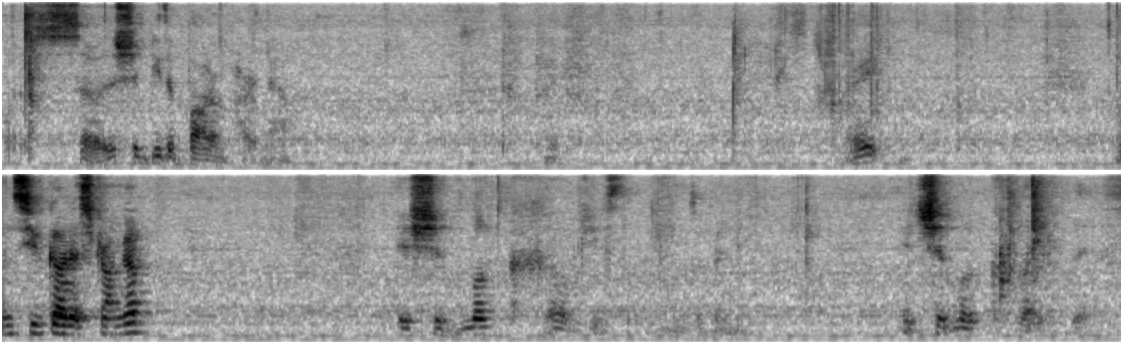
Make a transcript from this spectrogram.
was. So this should be the bottom part now. Right? Once you've got it strung up, it should look, oh geez, the hands are bending. It should look like this.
